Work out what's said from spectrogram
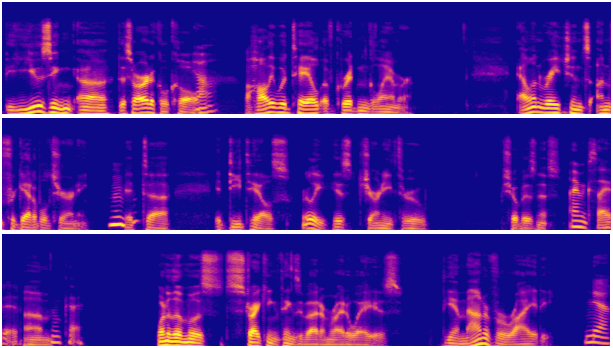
be using uh, this article called Yeah. A Hollywood Tale of Grit and Glamour. Alan Rachins' unforgettable journey. Mm-hmm. It uh, it details really his journey through show business. I'm excited. Um, okay. One of the most striking things about him right away is the amount of variety Yeah,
